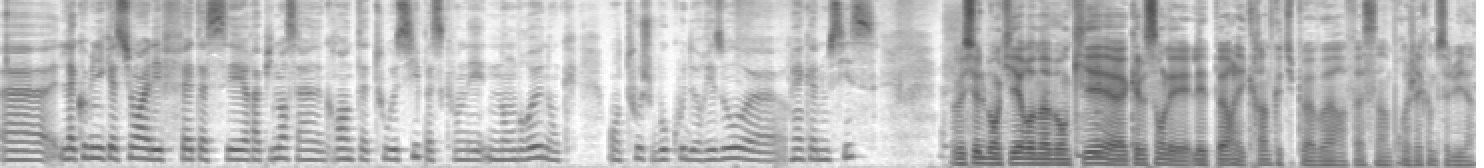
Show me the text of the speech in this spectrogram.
Euh, la communication, elle est faite assez rapidement. C'est un grand atout aussi parce qu'on est nombreux, donc on touche beaucoup de réseaux rien qu'à nous six. Monsieur le banquier, Romain Banquier, euh, quelles sont les, peurs, les craintes que tu peux avoir face à un projet comme celui-là?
